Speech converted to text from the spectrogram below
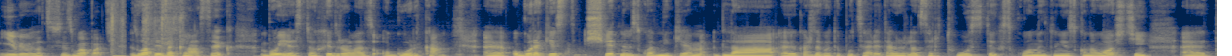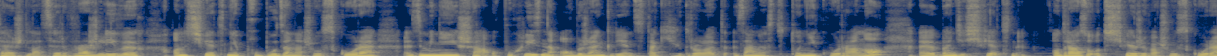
zapieczętowane. nie wiem za co się złapać. Złapię za klasyk, bo jest to hydrolat z ogórka. E, ogórek jest świetnym składnikiem dla e, każdego typu cery, także dla cer tłustych, skłonnych do nieskonałości, e, też dla cer wrażliwych. On świetnie pobudza naszą skórę, zmniejsza opuchliznę, obrzęk, więc taki hydrolat zamiast toniku rano będzie świetny od razu odświeży Waszą skórę.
